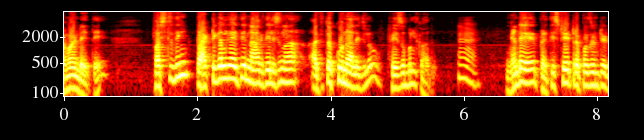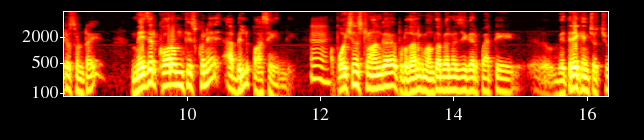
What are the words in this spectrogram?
అమెండ్ అయితే ఫస్ట్ థింగ్ ప్రాక్టికల్గా అయితే నాకు తెలిసిన అతి తక్కువ నాలెడ్జ్లో ఫేజబుల్ కాదు. ఉమ్, అంటే ప్రతి స్టేట్ రిప్రజెంటేటివ్స్ ఉంటాయి. మేజర్ కోరం తీసుకునే ఆ బిల్ పాస్ అయింది. అపోజిషన్ స్ట్రాంగ్గా ఇప్పుడు ఉదాహరణకు మమతా బెనర్జీ గారి పార్టీ ఆ, వ్యతిరేకించవచ్చు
